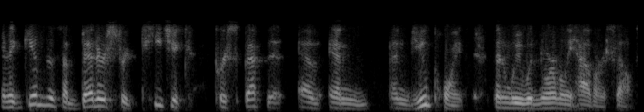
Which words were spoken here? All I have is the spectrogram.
and it gives us a better strategic perspective and, and, and viewpoint than we would normally have ourselves.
